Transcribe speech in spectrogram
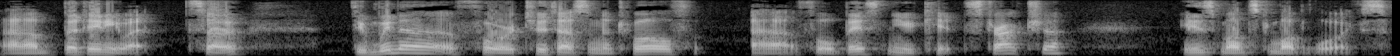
Uh, but anyway, so the winner for 2012 uh, for Best New Kit Structure is Monster Model Works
